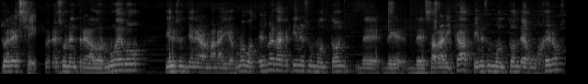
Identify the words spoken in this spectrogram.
tú eres, sí. tú eres un entrenador nuevo, tienes un general manager nuevo. Es verdad que tienes un montón de, de, de, salary cap, tienes un montón de agujeros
